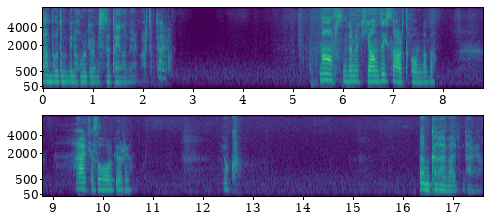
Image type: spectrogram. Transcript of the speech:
Ben bu adamın beni hor görmesine dayanamıyorum artık Derya. Ne yapsın demek yandıysa artık onda da. Herkese hor görüyor. Yok. Ben bir karar verdim Derya.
